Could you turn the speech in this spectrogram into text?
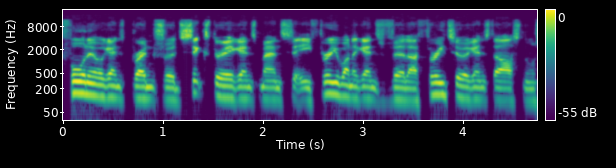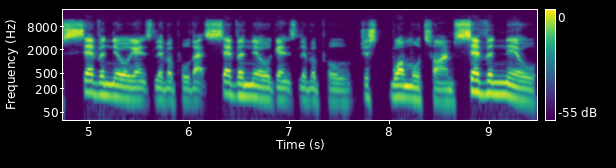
4 0 against Brentford, 6 3 against Man City, 3 1 against Villa, 3 2 against Arsenal, 7 0 against Liverpool. That's 7 0 against Liverpool. Just one more time 7 0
